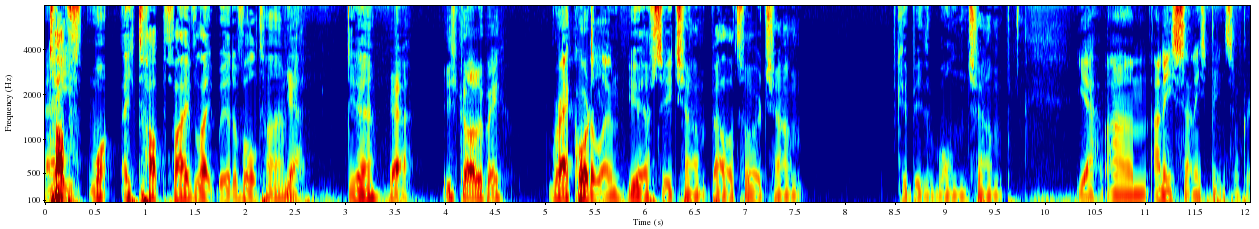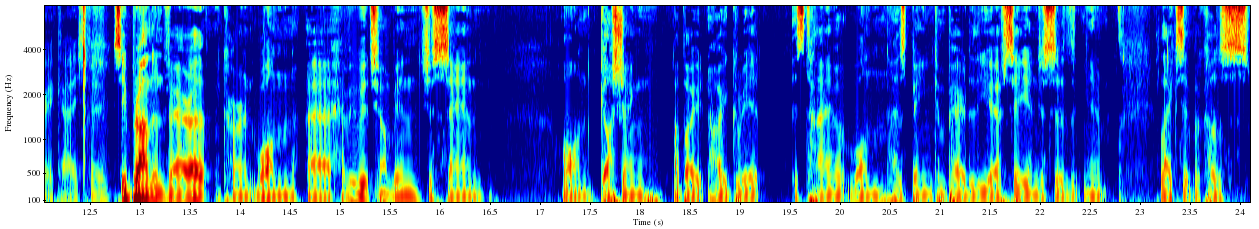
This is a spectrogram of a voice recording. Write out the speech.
Uh, Top he- what, a top five lightweight of all time. yeah, yeah. yeah, he's got to be record alone. UFC champ, Bellator champ. Could be the one champ. Yeah, um, and he's and he's beaten some great guys too. See Brandon Vera, current one uh, heavyweight champion, just saying on gushing about how great his time at one has been compared to the UFC, and just says you know likes it because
